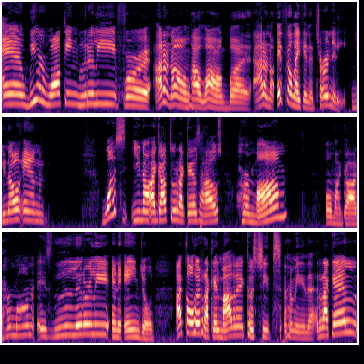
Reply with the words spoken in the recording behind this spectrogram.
And we were walking literally for I don't know how long, but I don't know. It felt like an eternity, you know? And once, you know, I got to Raquel's house, her mom, oh my god, her mom is literally an angel. I call her Raquel Madre because she, I mean, Raquel,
